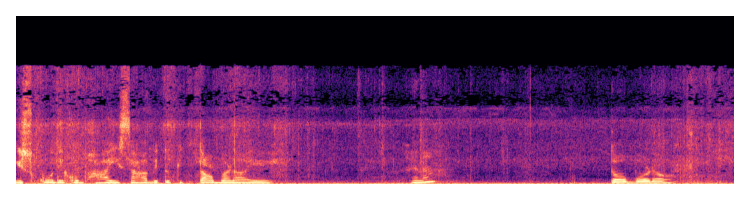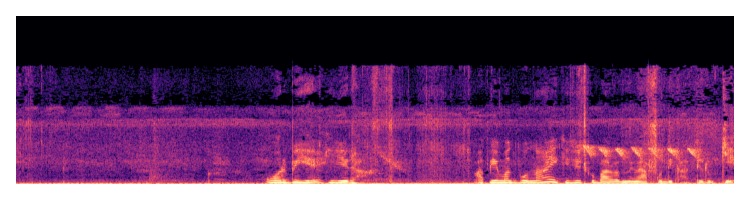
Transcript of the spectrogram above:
इसको देखो भाई साहब, ये तो कितना बड़ा है। है ना? तो बड़ा। और भी है, ये रहा। आप ये मत बोलना है कि चीज़ को बार बार मैं आपको दिखाती रुकिए।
